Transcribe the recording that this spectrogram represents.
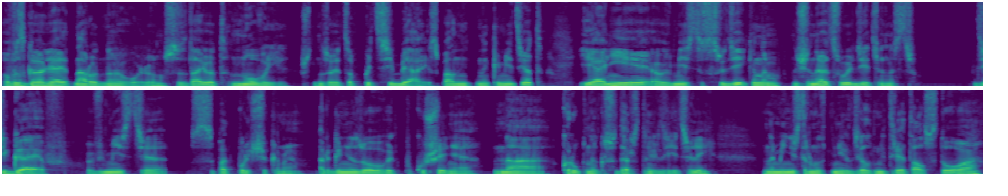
возглавляет народную волю, создает новый, что называется, под себя исполнительный комитет, и они вместе с Судейкиным начинают свою деятельность. Дегаев вместе с подпольщиками организовывает покушение на крупных государственных деятелей, на министра внутренних дел Дмитрия Толстого,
